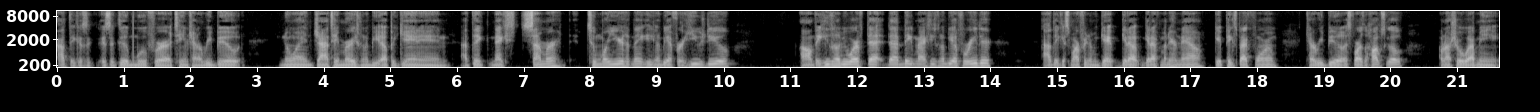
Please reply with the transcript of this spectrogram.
I think it's a it's a good move for a team trying to rebuild, knowing Jonte Murray's going to be up again, and I think next summer, two more years, I think he's going to be up for a huge deal. I don't think he's going to be worth that that big max he's going to be up for either. I think it's smart for them to get get up get out from under him now, get picks back for him, try to rebuild. As far as the Hawks go, I'm not sure what I mean.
